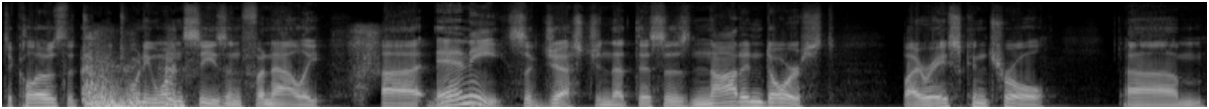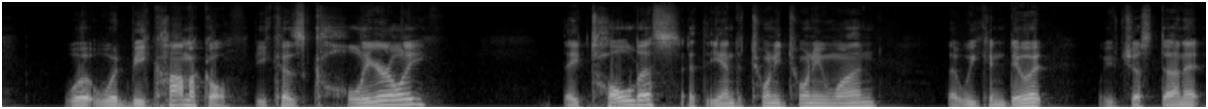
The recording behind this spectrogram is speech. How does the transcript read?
to close the 2021 season finale. Uh, any suggestion that this is not endorsed by race control um, w- would be comical because clearly they told us at the end of 2021 that we can do it. We've just done it.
